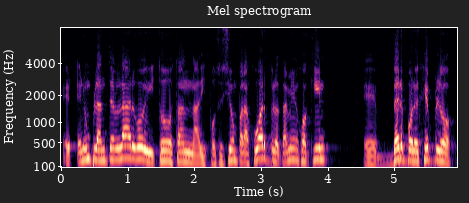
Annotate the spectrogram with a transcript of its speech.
en un plantel largo y todos están a disposición para jugar, pero también Joaquín, eh, ver por ejemplo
